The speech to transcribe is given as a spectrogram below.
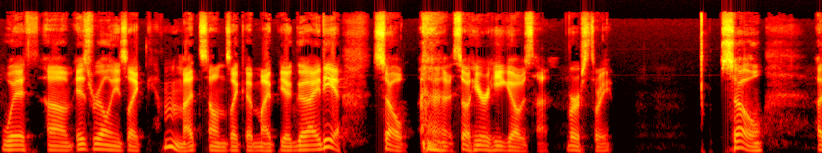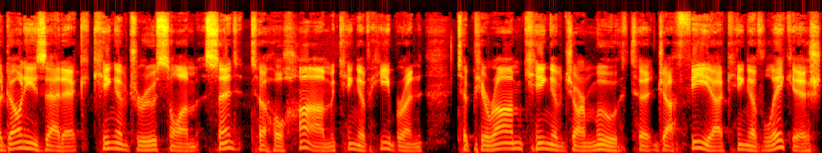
with um, Israel, and he's like, "Hmm, that sounds like it might be a good idea." So so here he goes then, verse three. So Adonizedek, king of Jerusalem, sent to Hoham, king of Hebron, to Piram, king of Jarmuth, to Japhia, king of Lachish,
